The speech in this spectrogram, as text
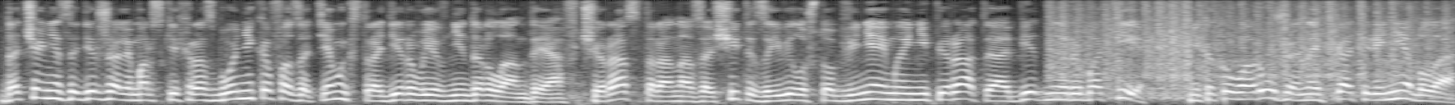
Датчане задержали морских разбойников, а затем экстрадировали в Нидерланды. Вчера сторона защиты заявила, что обвиняемые не пираты, а бедные рыбаки рыбаки. Никакого оружия на их катере не было.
